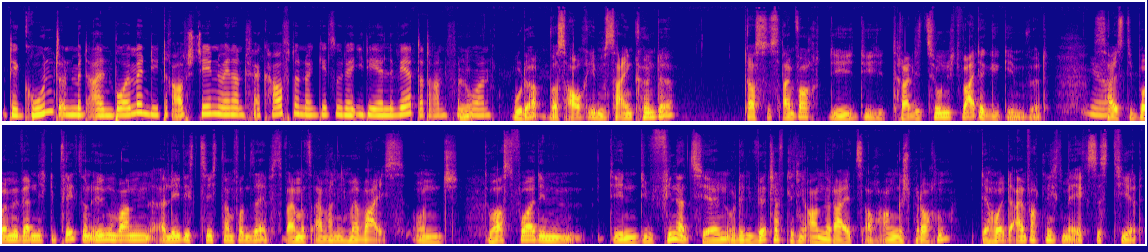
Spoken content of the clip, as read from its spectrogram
der Grund und mit allen Bäumen, die draufstehen, werden dann verkauft und dann geht so der ideelle Wert daran verloren. Oder was auch eben sein könnte, dass es einfach die, die Tradition nicht weitergegeben wird. Ja. Das heißt, die Bäume werden nicht gepflegt und irgendwann erledigt sich dann von selbst, weil man es einfach nicht mehr weiß. Und du hast vorher den, den, den finanziellen oder den wirtschaftlichen Anreiz auch angesprochen, der heute einfach nicht mehr existiert.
